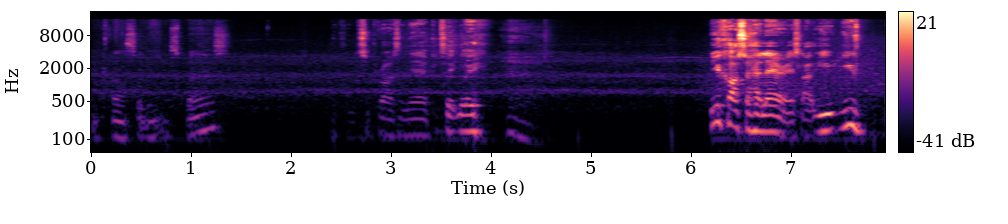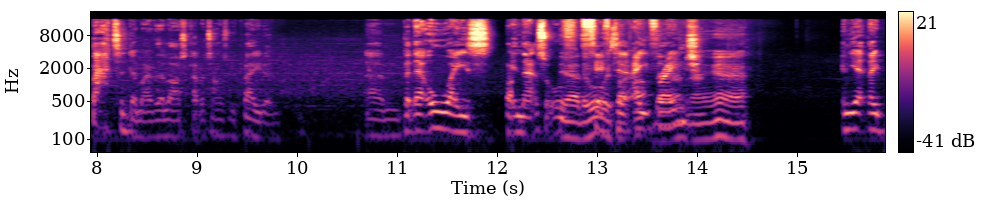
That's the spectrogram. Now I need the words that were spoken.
Newcastle and Spurs. Nothing surprising there particularly. Newcastle are hilarious. Like you, you've battered them over the last couple of times we played them, um, but they're always in that sort of Yeah, fifth to like eighth there, range? Yeah. and yet they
